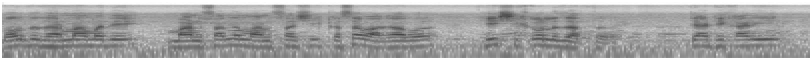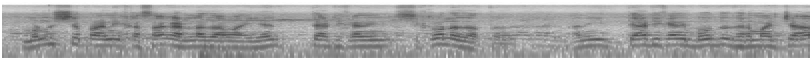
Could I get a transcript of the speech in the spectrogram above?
बौद्ध धर्मामध्ये माणसानं माणसाशी कसं वागावं हे शिकवलं जातं. त्या ठिकाणी मनुष्य प्राणी कसा घडला जावा हे त्या ठिकाणी शिकवलं जातं. आणि त्या ठिकाणी बौद्ध धर्माच्या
